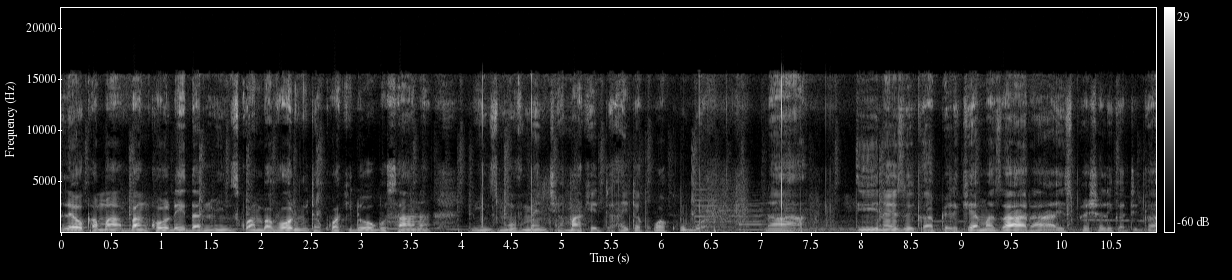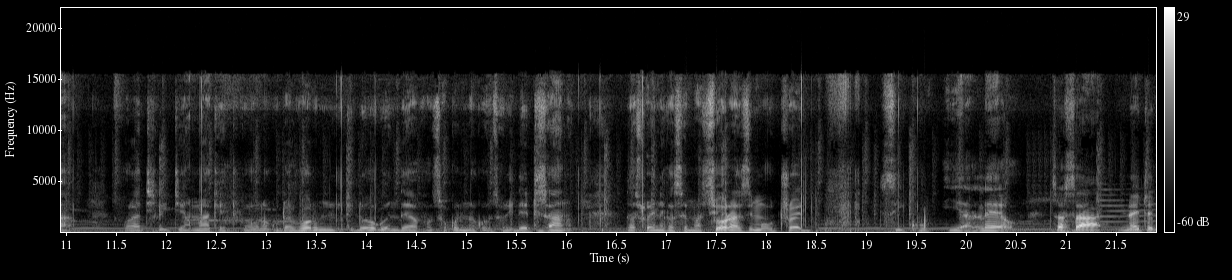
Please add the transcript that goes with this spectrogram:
leo kama bank holiday that means kwamba volume itakuwa kidogo sana means movement ya market haitakuwa kubwa. Na hii inaweza ikapelekea madhara especially katika volatility ya market. Kwa hiyo unakuta volume ni kidogo and therefore soko lina consolidate sana. That's why nikasema sio lazima utrade siku ya leo. Sasa united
